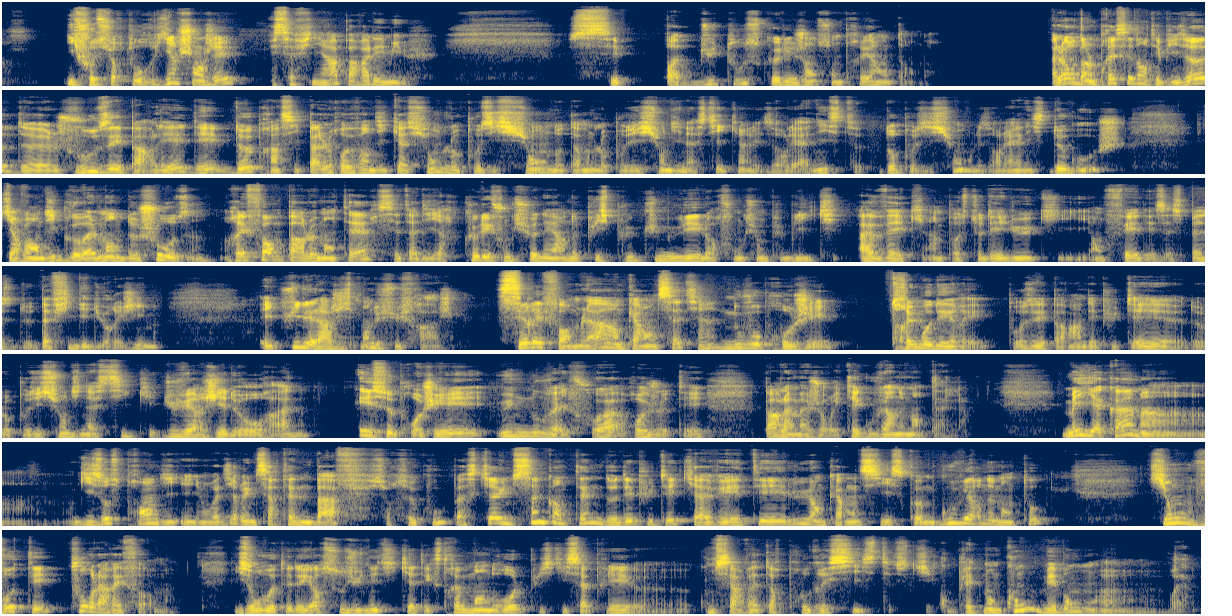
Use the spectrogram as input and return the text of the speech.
il faut surtout rien changer, et ça finira par aller mieux. C'est pas du tout ce que les gens sont prêts à entendre. Alors dans le précédent épisode, euh, je vous ai parlé des deux principales revendications de l'opposition, notamment de l'opposition dynastique, hein, les orléanistes d'opposition, les orléanistes de gauche, qui revendique globalement deux choses. Réforme parlementaire, c'est-à-dire que les fonctionnaires ne puissent plus cumuler leurs fonctions publiques avec un poste d'élu qui en fait des espèces d'affidés du régime, et puis l'élargissement du suffrage. Ces réformes-là, en 47, il y a un nouveau projet, très modéré, posé par un député de l'opposition dynastique du Vergier de Oran, et ce projet, une nouvelle fois, rejeté par la majorité gouvernementale. Mais il y a quand même un, Guizot prend, on va dire, une certaine baffe sur ce coup, parce qu'il y a une cinquantaine de députés qui avaient été élus en 46 comme gouvernementaux, qui ont voté pour la réforme. Ils ont voté d'ailleurs sous une étiquette extrêmement drôle, puisqu'ils s'appelaient euh, conservateurs progressistes, ce qui est complètement con, mais bon, euh, voilà.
